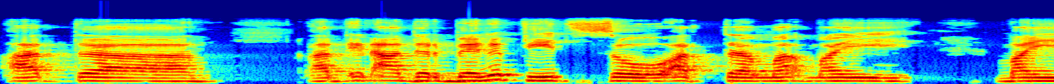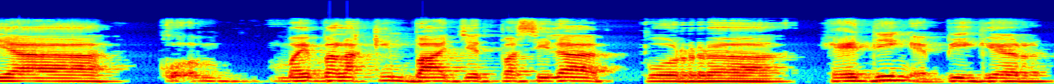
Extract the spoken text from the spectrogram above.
at uh, at in other benefits so at uh, may may uh, may malaking budget pa sila for uh, heading a bigger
